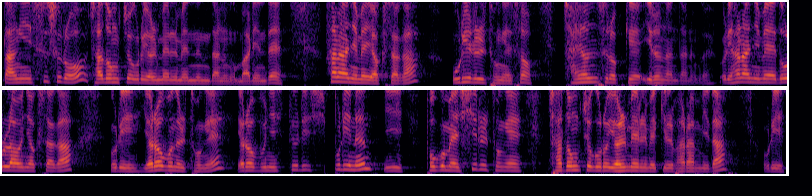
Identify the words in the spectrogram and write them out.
땅이 스스로 자동적으로 열매를 맺는다는 말인데 하나님의 역사가 우리를 통해서 자연스럽게 일어난다는 거예요. 우리 하나님의 놀라운 역사가 우리 여러분을 통해 여러분이 뿌리는 이 복음의 씨를 통해 자동적으로 열매를 맺기를 바랍니다. 우리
